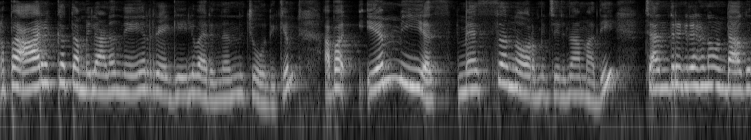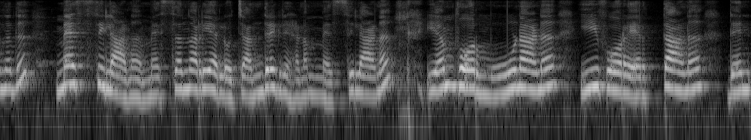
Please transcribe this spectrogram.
അപ്പോൾ ആരൊക്കെ തമ്മിലാണ് നേർരേഖയിൽ വരുന്നതെന്ന് ചോദിക്കും. അപ്പോൾ എം ഇ എസ് മെസ് എന്ന് ഓർമ്മിച്ചിരുന്നാൽ മതി. ചന്ദ്രഗ്രഹണം ഉണ്ടാകുന്നത് മെസ്സിലാണ്. മെസ് എന്നറിയാമല്ലോ ചന്ദ്രഗ്രഹണം മെസ്സിലാണ്. എം ഫോർ മൂണാണ് ഇ ഫോർ എർത്താണ് ദെൻ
